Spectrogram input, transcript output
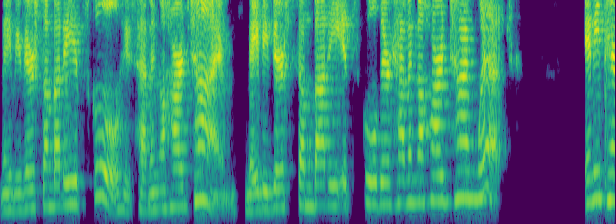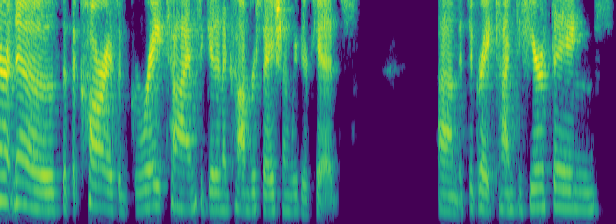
Maybe there's somebody at school who's having a hard time. Maybe there's somebody at school they're having a hard time with. Any parent knows that the car is a great time to get in a conversation with your kids. Um, it's a great time to hear things.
